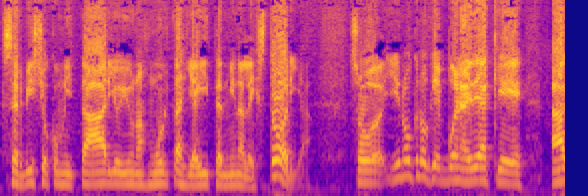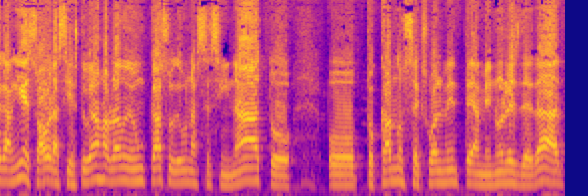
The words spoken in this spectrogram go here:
servicio comunitario y unas multas y ahí termina la historia. So, yo no creo que es buena idea que hagan eso. Ahora, si estuviéramos hablando de un caso de un asesinato o tocando sexualmente a menores de edad,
